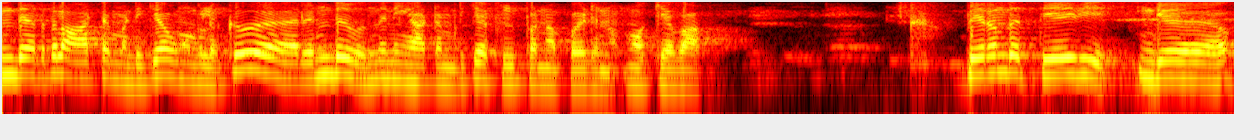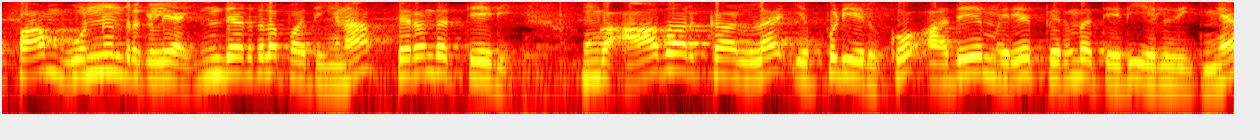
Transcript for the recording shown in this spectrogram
இந்த இடத்துல ஆட்டோமேட்டிக்காக உங்களுக்கு ரெண்டு வந்து நீங்கள் ஆட்டோமேட்டிக்காக ஃபில் பண்ண போயிடணும் ஓகேவா பிறந்த தேதி இங்கே ஃபார்ம் ஒன்றுன்னு இருக்கு இல்லையா? இந்த இடத்துல பார்த்தீங்கன்னா பிறந்த தேதி உங்கள் ஆதார் கார்டில் எப்படி இருக்கோ அதே மாதிரியே பிறந்த தேதி எழுதிக்கிங்க.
